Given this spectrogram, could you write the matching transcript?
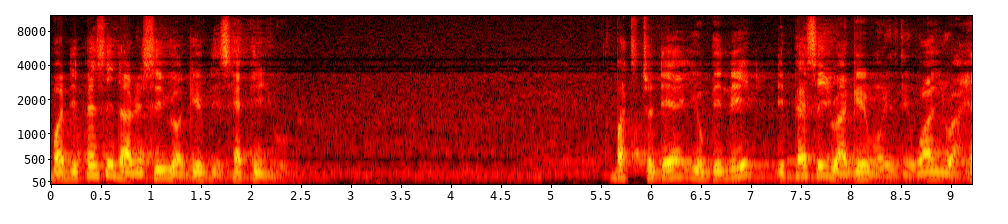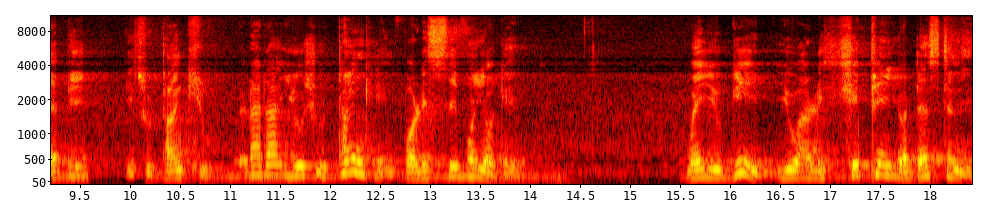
but the person that received your gift is helping you. But today you believe the person you are giving is the one you are helping, he should thank you. Rather, you should thank him for receiving your gift. When you give, you are reshaping your destiny.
